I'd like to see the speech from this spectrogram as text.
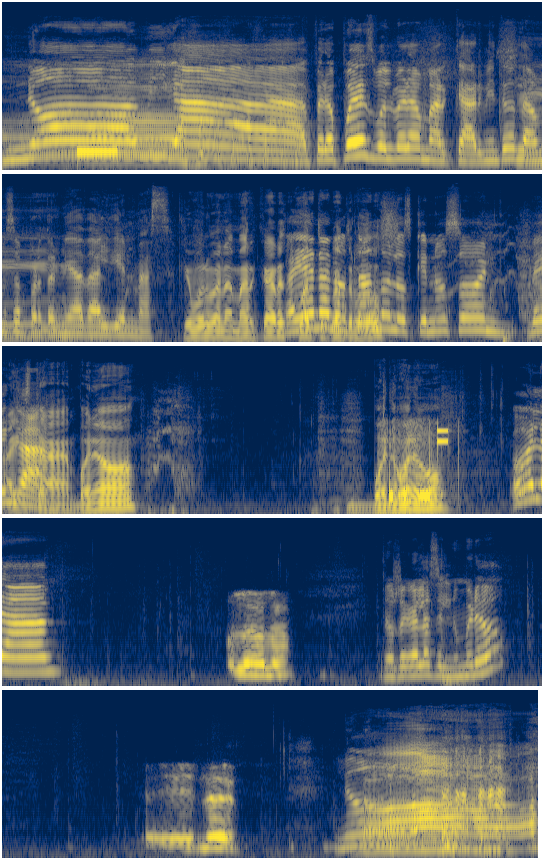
No, amiga. Pero puedes volver a marcar mientras le damos oportunidad a alguien más. que vuelvan a marcar Vayan anotando 442. los que no son. Ahí Venga. está, bueno. Bueno, bueno. Hola. Hola, hola. ¿Nos regalas el número? Eh, nueve. No. No.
